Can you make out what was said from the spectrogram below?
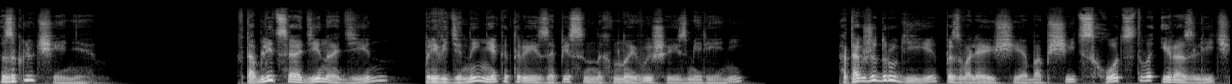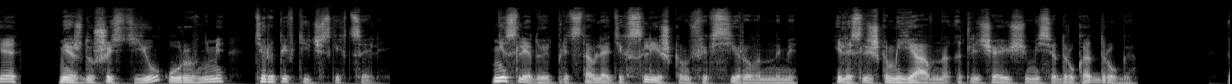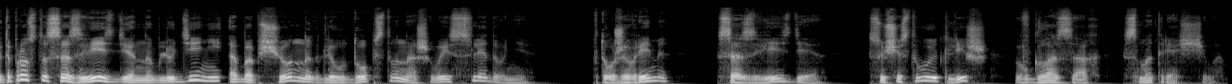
Заключение. В таблице 1.1 приведены некоторые из записанных мной выше измерений, а также другие, позволяющие обобщить сходство и различия между шестью уровнями терапевтических целей. Не следует представлять их слишком фиксированными или слишком явно отличающимися друг от друга. Это просто созвездие наблюдений, обобщенных для удобства нашего исследования. В то же время созвездия существуют лишь в глазах смотрящего.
